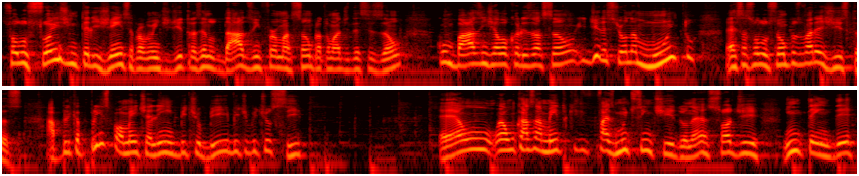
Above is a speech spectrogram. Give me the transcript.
soluções de inteligência, provavelmente dito, trazendo dados e informação para tomar de decisão com base em geolocalização e direciona muito essa solução para os varejistas. Aplica principalmente ali em B2B e B2B2C é um, é um casamento que faz muito sentido, né? Só de entender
